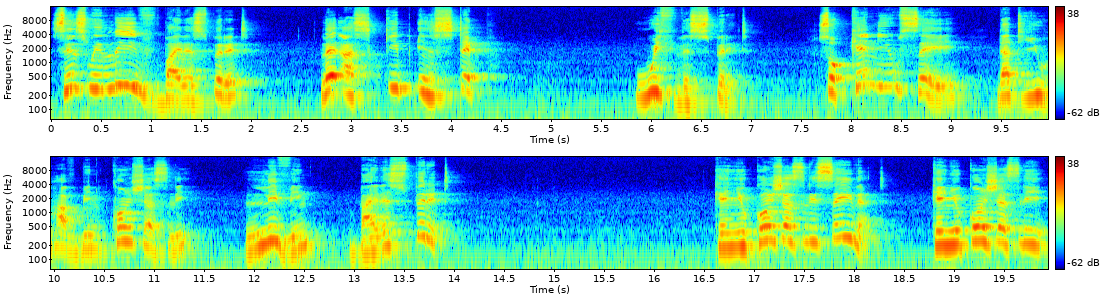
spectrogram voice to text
Since we live by the Spirit, let us keep in step with the Spirit. So, can you say that you have been consciously living by the Spirit? Can you consciously say that? Can you consciously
